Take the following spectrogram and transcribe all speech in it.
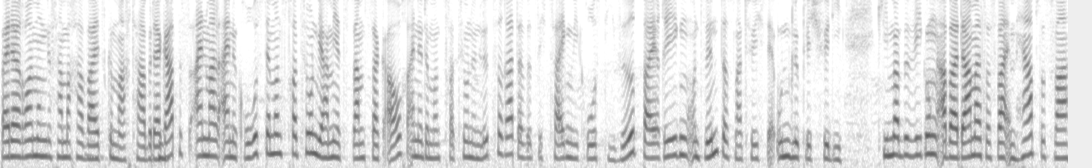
bei der Räumung des Hambacher Walds gemacht habe. Da hm. gab es einmal eine Großdemonstration. Wir haben jetzt Samstag auch eine Demonstration in Lützerath. Da wird sich zeigen, wie groß die wird bei Regen und Wind. Das ist natürlich sehr unglücklich für die Klimabewegung. Aber damals, das war im Herbst, es war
